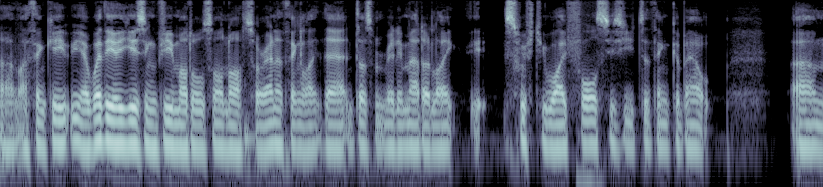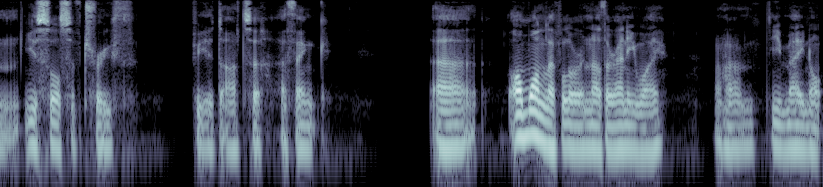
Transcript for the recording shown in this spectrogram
Um, I think you know whether you're using view models or not or anything like that, it doesn't really matter. Like it, Swift UI forces you to think about um, your source of truth for your data. I think uh, on one level or another, anyway. Um, you may not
